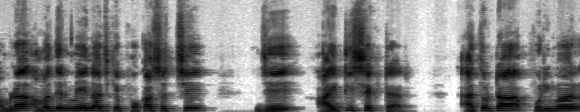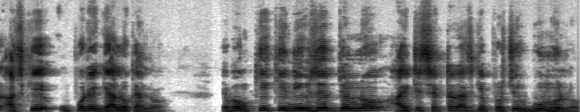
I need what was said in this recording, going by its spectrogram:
আমরা, আমাদের মেন আজকে ফোকাস হচ্ছে যে আইটি সেক্টর এতটা পরিমাণ আজকে উপরে গেল কেন? এবং কি কি নিউজের জন্য আইটি সেক্টর আজকে প্রচুর বুম হলো?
